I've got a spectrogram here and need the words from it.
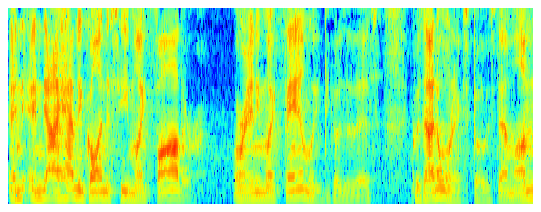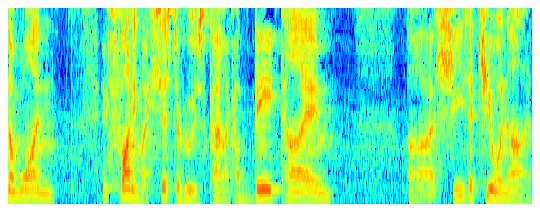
and and I haven't gone to see my father or any of my family because of this, because I don't want to expose them. I'm the one. It's funny. My sister, who's kind of like a big time, uh, she's a QAnon.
